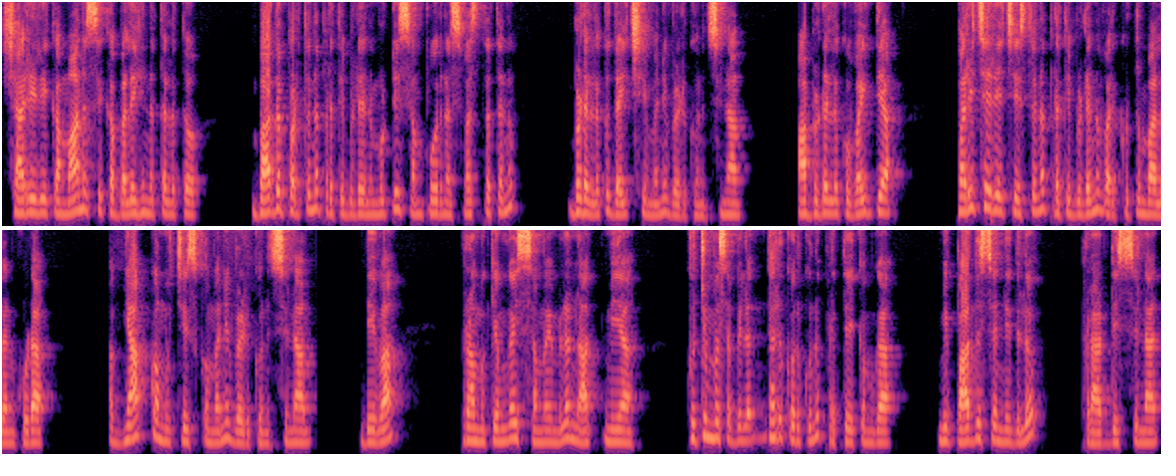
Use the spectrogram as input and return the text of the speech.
శారీరక మానసిక బలహీనతలతో బాధపడుతున్న ప్రతి బిడ్డను ముట్టి సంపూర్ణ స్వస్థతను బిడలకు దయచేయమని వేడుకొనిచ్చినాం ఆ బిడలకు వైద్య పరిచర్య చేస్తున్న ప్రతి బిడ్డను వారి కుటుంబాలను కూడా జ్ఞాపకము చేసుకోమని వేడుకొనిచ్చినాం దేవా ప్రాముఖ్యంగా ఈ సమయంలో నాత్మీయ కుటుంబ సభ్యులందరి కొరకును ప్రత్యేకంగా మీ పాద సన్నిధిలో ప్రార్థిస్తున్నాను.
